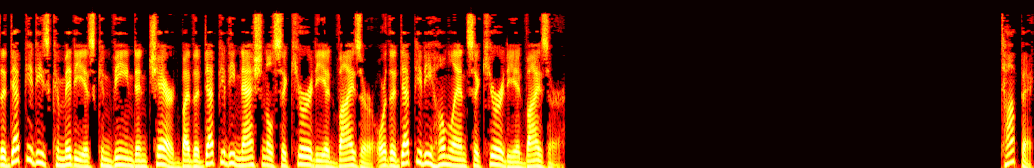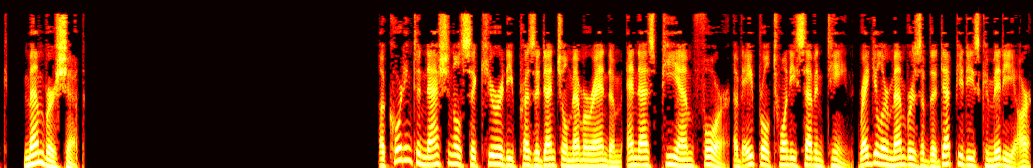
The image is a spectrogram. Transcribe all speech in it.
The Deputies Committee is convened and chaired by the Deputy National Security Advisor or the Deputy Homeland Security Advisor. Membership According to National Security Presidential Memorandum of April 2017, regular members of the Deputies Committee are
